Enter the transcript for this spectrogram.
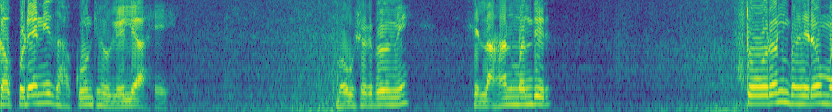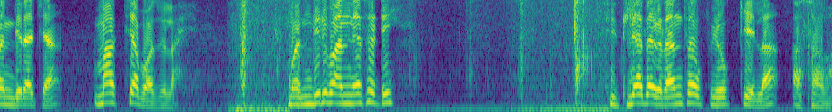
कपड्याने झाकून ठेवलेली आहे. बघू शकता तुम्ही हे लहान मंदिर तोरण भैरव मंदिराच्या मागच्या बाजूला आहे. मंदिर बांधण्यासाठी इथल्या दगडांचा उपयोग केला असावा.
